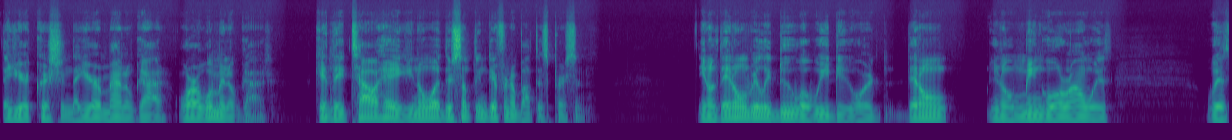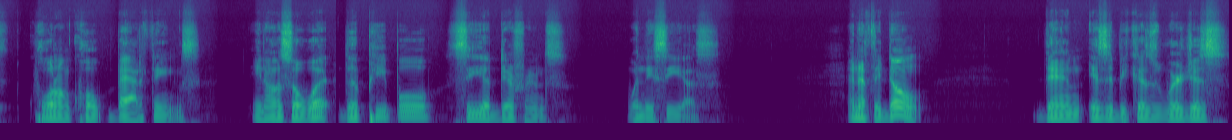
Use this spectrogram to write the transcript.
that you're a Christian, that you're a man of God or a woman of God? Can they tell, hey, you know what, there's something different about this person? You know, they don't really do what we do, or they don't, you know, mingle around with, with quote unquote bad things. You know, so what the people see a difference when they see us. And if they don't, then is it because we're just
